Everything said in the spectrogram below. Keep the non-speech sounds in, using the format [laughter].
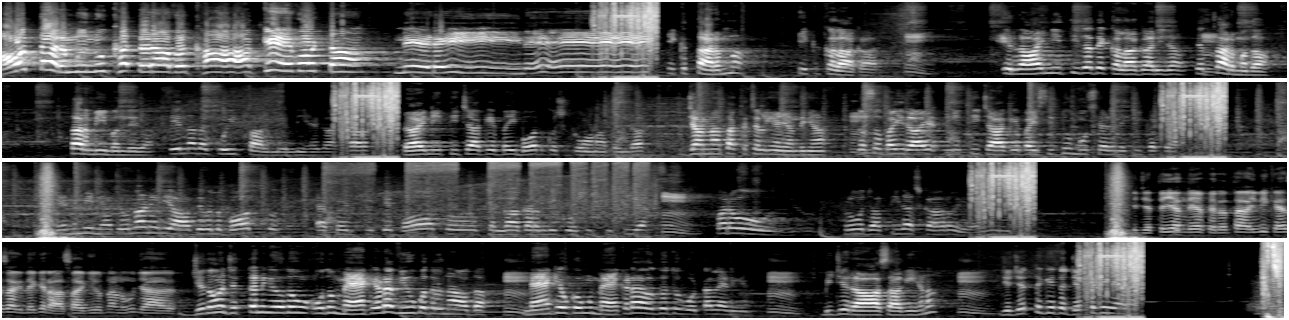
ਹਾਓ ਧਰਮ ਨੂੰ ਖਤਰਾ ਵਿਖਾ ਕੇ ਵੋਟਾਂ ਨੇੜੇ ਹੀ ਨੇ। ਇੱਕ ਧਰਮ ਇੱਕ ਕਲਾਕਾਰ। ਹੂੰ। ਇਹ ਰਾਜਨੀਤੀ ਦਾ ਤੇ ਕਲਾਕਾਰੀ ਦਾ ਤੇ ਧਰਮ ਦਾ ਧਰਮੀ ਬੰਦੇ ਦਾ। ਇਹਨਾਂ ਦਾ ਕੋਈ ਤਾਲਮੇਲ ਨਹੀਂ ਹੈਗਾ। ਰਾਜਨੀਤੀ ਚ ਆ ਕੇ ਬਈ ਬਹੁਤ ਕੁਝ ਗਾਉਣਾ ਪੈਂਦਾ ਜਾਨਾਂ ਤੱਕ ਚਲੀਆਂ ਜਾਂਦੀਆਂ। ਦੱਸੋ ਬਈ ਰਾਜਨੀਤੀ ਚ ਆ ਕੇ ਬਈ ਸਿੱਧੂ ਮੂਸੇਵਾਲੇ ਨੇ ਕੀ ਕੱਟਿਆ? ਤਿੰਨ ਮਹੀਨਿਆਂ ਚ ਉਹਨਾਂ ਨੇ ਵੀ ਆਪਦੇ ਵੱਲੋਂ ਬਹੁਤ ਐਫਰਟ ਕੀਤੇ ਬਹੁਤ ਚੰਗਾ ਕਰਨ ਦੀ ਕੋਸ਼ਿਸ਼ ਕੀਤੀ ਆ। ਪਰ ਉਹ ਫਿਰ ਉਹ ਜਾਤੀ ਦਾ ਸ਼ਿਕਾਰ ਹੋਏ ਤੇ ਜਿੱਤ ਜਾਂਦੇ ਆ ਫਿਰ ਤਾਂ ਇਹ ਵੀ ਕਹਿ ਸਕਦੇ ਆ ਕਿ ਰਾਸ ਆ ਗਈ ਉਹਨਾਂ ਨੂੰ ਜਾਂ ਜਦੋਂ ਜਿੱਤਣਗੇ ਉਦੋਂ ਉਦੋਂ ਮੈਂ ਕਿਹੜਾ ਵਿਊ ਬਦਲਣਾ ਆਪਦਾ? ਮੈਂ ਕਿਉਂ ਕਹੂੰਗਾ ਮੈਂ ਕਿਹੜਾ ਉਦੋਂ ਤੋਂ ਵੋਟਾਂ ਲੈਣੀਆਂ? ਹੂੰ। ਵੀ ਜੇ ਰਾਸ ਆ ਗਈ ਹਨਾ? ਹੂੰ। ਜੇ ਜਿੱਤ ਗਏ ਤਾਂ ਜਿੱਤ ਗਏ ਯਾਰ।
